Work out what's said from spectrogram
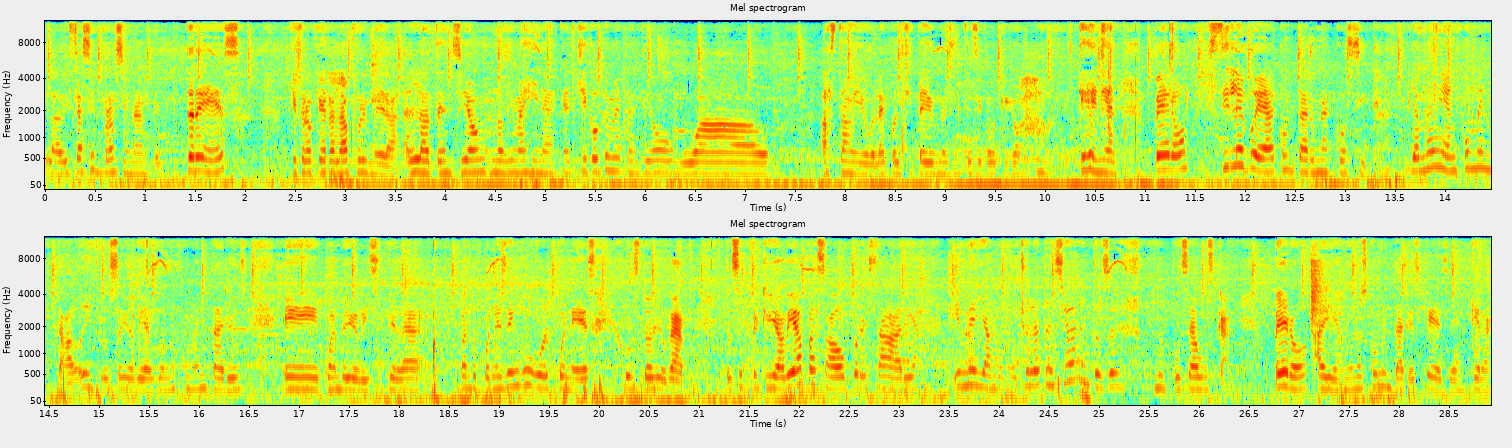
la vista es impresionante. Tres, yo creo que era la primera, la atención, no se imaginan. El chico que me atendió, wow hasta me llevó la colchita y yo me sentí así como que wow, qué genial. Pero sí les voy a contar una cosita. Ya me habían comentado, incluso yo vi algunos comentarios eh, cuando yo visité la... Cuando pones en Google pones justo el lugar. Entonces porque yo había pasado por esta área y me llamó mucho la atención, entonces me puse a buscar. Pero habían unos comentarios que decían que era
